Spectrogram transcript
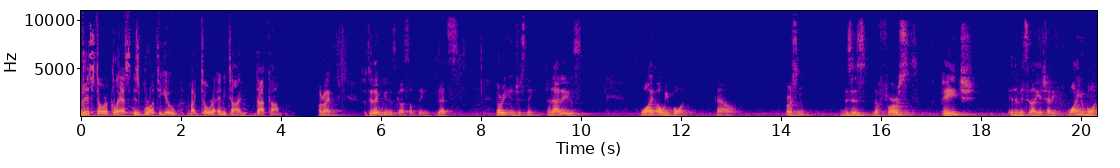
This Torah class is brought to you by TorahAnytime.com. All right, so today we're going to discuss something that's very interesting, and that is why are we born? Now, person, this is the first page in the Mesilat Yesharim. Why are you born?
